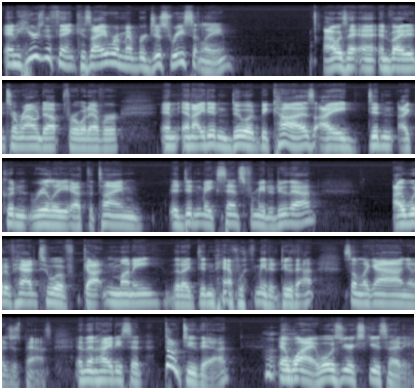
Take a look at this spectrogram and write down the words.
And here's the thing, because I remember just recently, I was uh, invited to round up for whatever, and and I didn't do it because I didn't, I couldn't really at the time. It didn't make sense for me to do that. I would have had to have gotten money that I didn't have with me to do that. So I'm like, ah, I'm gonna just pass. And then Heidi said, "Don't do that." And why? What was your excuse, Heidi?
